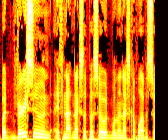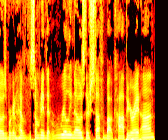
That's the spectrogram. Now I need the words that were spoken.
But very soon, if not next episode, one of the next couple episodes, we're gonna have somebody that really knows their stuff about copyright on,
